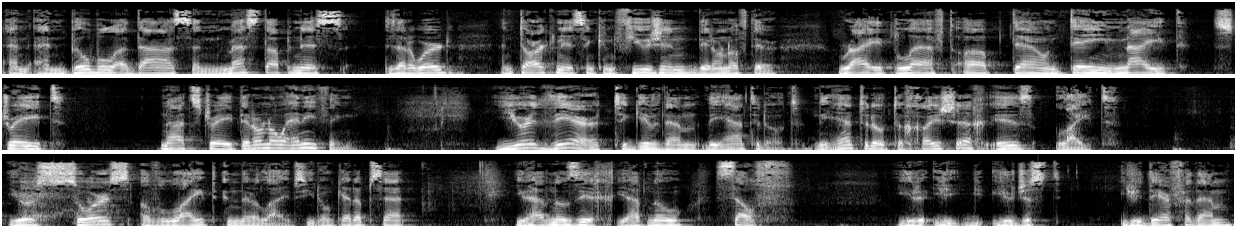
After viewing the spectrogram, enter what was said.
and, and bilbul adas and messed upness? Is that a word? And darkness and confusion. They don't know if they're right, left, up, down, day, night, straight, not straight. They don't know anything. You're there to give them the antidote. The antidote to chayshech is light. You're a source of light in their lives. You don't get upset. You have no zich. You have no self. You, you, you're just, you're there for them.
